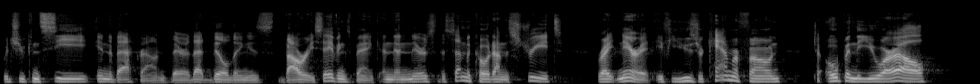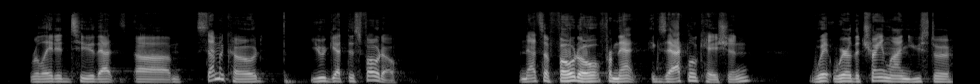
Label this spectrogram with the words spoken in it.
which you can see in the background there. That building is Bowery Savings Bank. And then there's the semacode on the street right near it. If you use your camera phone to open the URL, related to that um, semacode, you would get this photo. And that's a photo from that exact location where the train line used to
